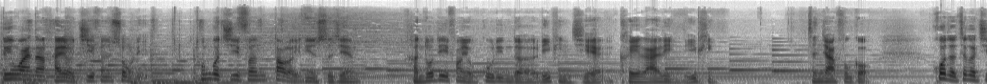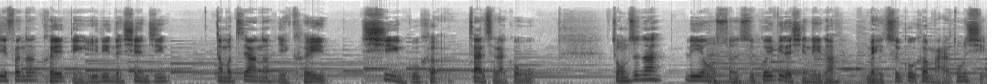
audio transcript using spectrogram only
另外呢，还有积分送礼，通过积分到了一定时间，很多地方有固定的礼品节可以来领礼品，增加复购，或者这个积分呢可以顶一定的现金，那么这样呢也可以吸引顾客再次来购物。总之呢，利用损失规避的心理呢，每次顾客买了东西。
